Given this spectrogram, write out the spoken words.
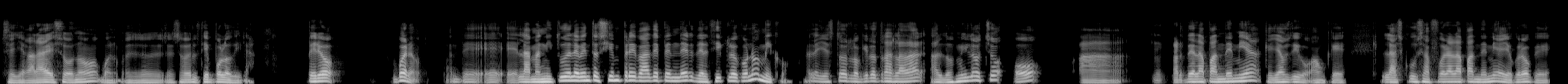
¿Se llegará a eso o no? Bueno, pues eso el tiempo lo dirá. Pero, bueno, eh, eh, la magnitud del evento siempre va a depender del ciclo económico. Y esto os lo quiero trasladar al 2008 o a parte de la pandemia, que ya os digo, aunque la excusa fuera la pandemia, yo creo que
